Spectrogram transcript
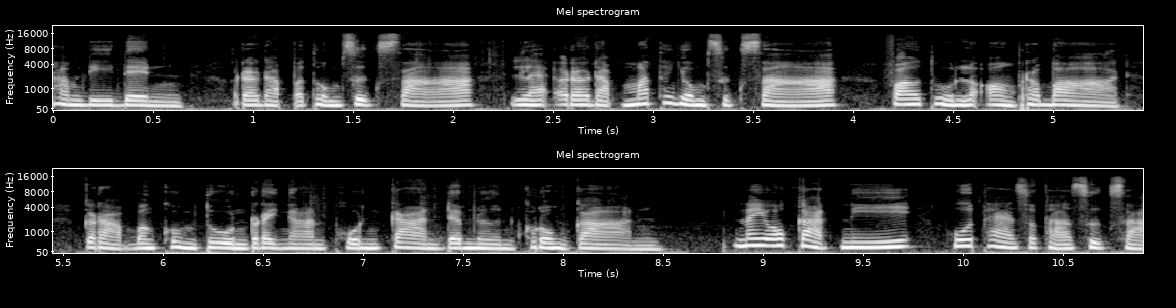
ธรรมดีเด่น ระดับประถมศึกษา และระดับมัธยมศึกษา เฝ้าทูลละอองพระบาท กราบบังคมทูลรายงานผลการดำเนินโครงการ ในโอกาสนี้ ผู้แทนสถานศึกษา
